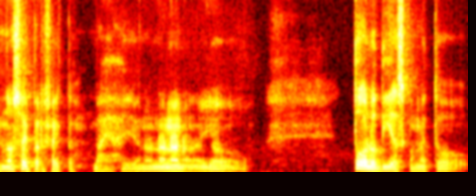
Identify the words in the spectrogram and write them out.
No soy perfecto, vaya, yo no, no, no, no, yo todos los días cometo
